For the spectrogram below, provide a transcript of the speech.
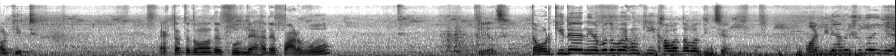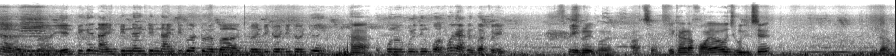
অর্কিড। একটাতে তোমাদের ফুল দেখাতে পারব। ঠিক আছে। তা অর্কিডে নিরাপদবাবু এখন কি খাবার দাবার দিচ্ছেন? অর্কিডে আমি শুধু ওই এনপিকে নাইনটিন নাইনটিন নাইনটি বা টোয়েন্টি টোয়েন্টি টোয়েন্টি ওই হ্যাঁ। পনেরো কুড়ি দিন পর পর এক একবার করে। স্প্রে করেন আচ্ছা। এখানে হয়াও ঝুলছে। দেখো।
